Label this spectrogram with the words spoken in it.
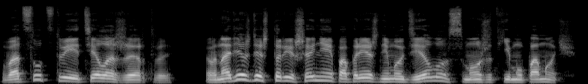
в отсутствии тела жертвы, в надежде, что решение по прежнему делу сможет ему помочь.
